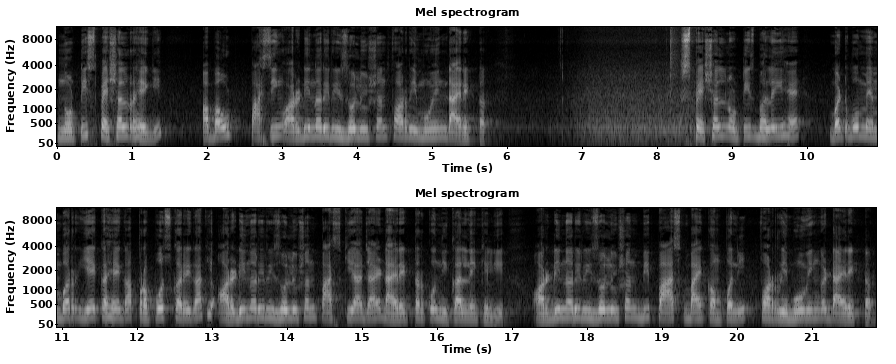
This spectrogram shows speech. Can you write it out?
notice special रहेगी about passing ordinary resolution for removing director special notice भले ही है बट वो मेंबर ये कहेगा प्रपोज करेगा कि ऑर्डिनरी रिजोल्यूशन पास किया जाए डायरेक्टर को निकालने के लिए। Ordinary resolution be pass by company for removing a director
